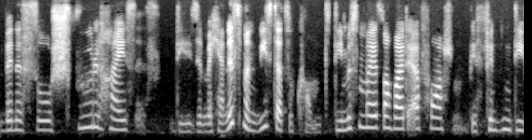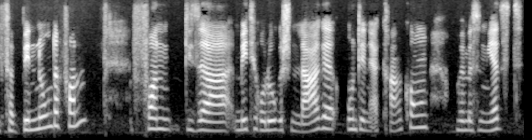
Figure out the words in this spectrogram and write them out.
wenn es so schwül heiß ist. Diese Mechanismen, wie es dazu kommt, die müssen wir jetzt noch weiter erforschen. Wir finden die Verbindung davon, von dieser meteorologischen Lage und den Erkrankungen. Und wir müssen jetzt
